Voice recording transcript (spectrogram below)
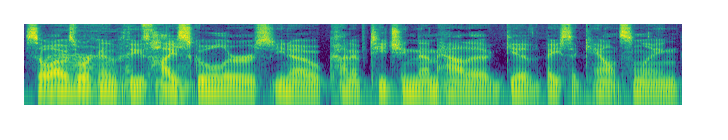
So I was working with these that's high neat. schoolers, you know, kind of teaching them how to give basic counseling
